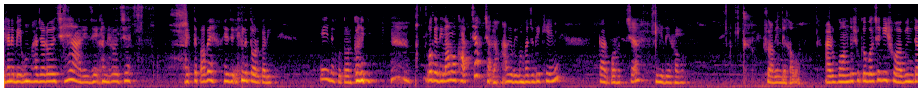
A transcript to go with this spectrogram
এখানে বেগুন ভাজা রয়েছে, আর এই যে এখানে রয়েছে, দেখতে পাবে? এই যে এখানে তরকারি। এই দেখো তরকারি। ওকে দিলাম, ও খাচ্ছে। চলো, আগে বেগুন ভাজা দিয়ে খেয়ে নিই তারপর হচ্ছে ইয়ে দিয়ে খাব সোয়াবিন দিয়ে খাব আর গন্ধ শুকে বলছে কি সোয়াবিনটা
